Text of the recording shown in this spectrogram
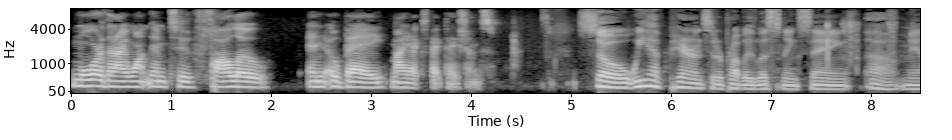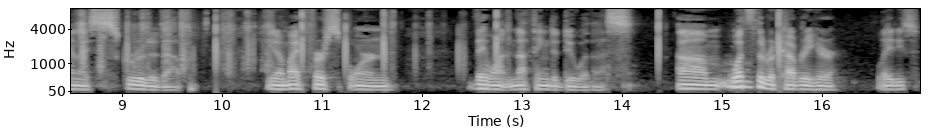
more than I want them to follow and obey my expectations. So we have parents that are probably listening saying, "Oh man, I screwed it up." You know, my firstborn, they want nothing to do with us. Um, what's the recovery here, ladies?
